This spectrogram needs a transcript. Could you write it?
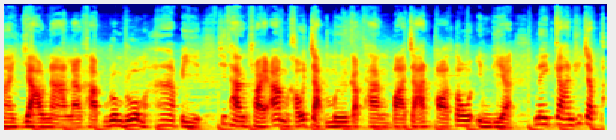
มายาวนานแล้วครับ ร่วมๆ 5 ปี ที่ทาง Triumph เขาจับมือกับทาง Bajaj Auto India ในการที่จะผ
